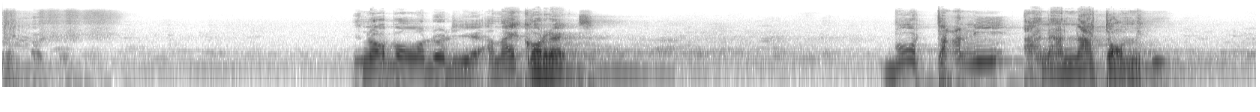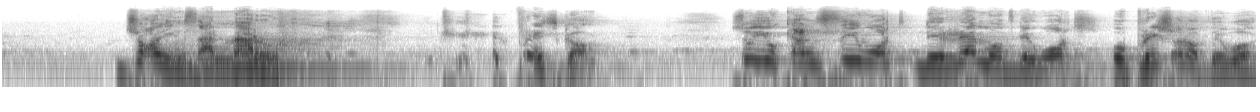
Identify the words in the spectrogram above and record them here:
Am I correct? Botany and anatomy, joints and marrow. Praise God. So you can see what the realm of the word, operation of the word.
